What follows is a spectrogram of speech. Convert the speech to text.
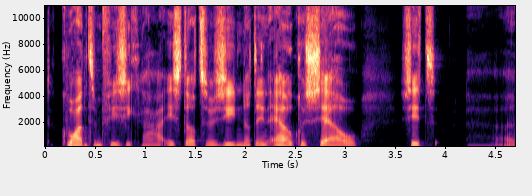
de kwantumfysica, is dat we zien dat in elke cel zit uh,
